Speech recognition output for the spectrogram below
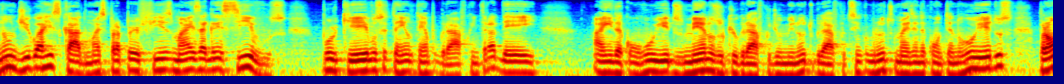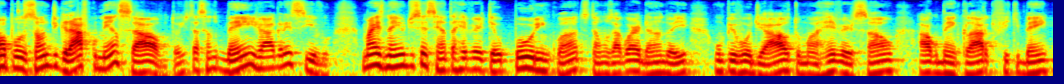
Não digo arriscado, mas para perfis mais agressivos, porque você tem um tempo gráfico intraday, ainda com ruídos, menos do que o gráfico de um minuto, gráfico de cinco minutos, mas ainda contendo ruídos, para uma posição de gráfico mensal. Então a gente está sendo bem já agressivo. Mas nem o de 60 reverteu por enquanto. Estamos aguardando aí um pivô de alto, uma reversão, algo bem claro que fique bem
